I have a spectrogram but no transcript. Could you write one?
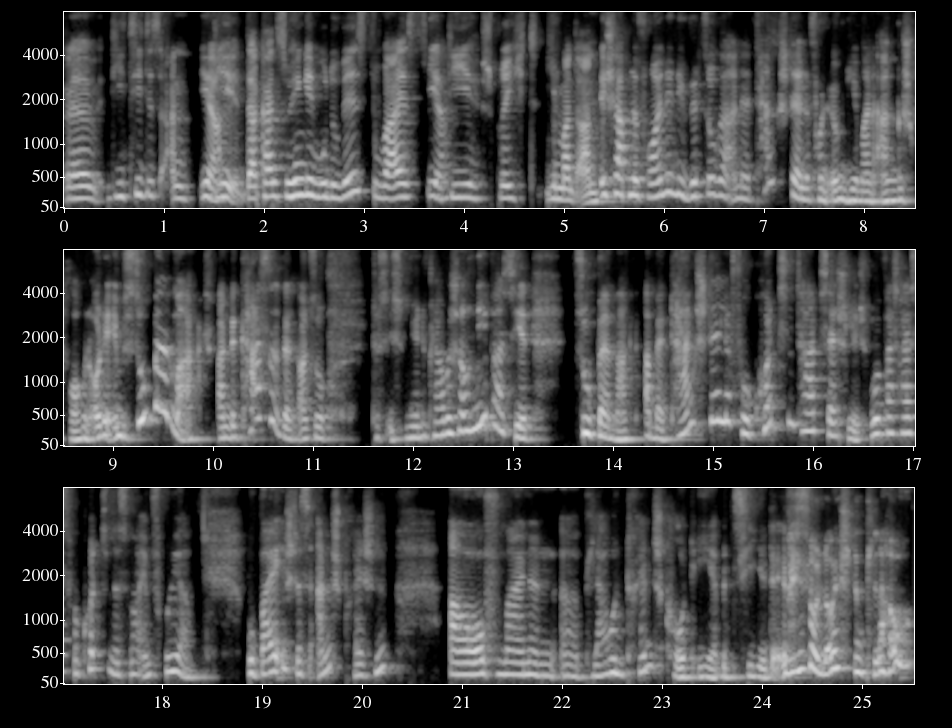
äh, die zieht es an. Ja. Die, da kannst du hingehen, wo du willst. Du weißt, Ja. die spricht jemand an. Ich habe eine Freundin, die wird sogar an der Tankstelle von irgendjemandem angesprochen oder im Supermarkt an der Kasse. Also, das ist mir, glaube ich, noch nie passiert. Supermarkt, aber Tankstelle vor kurzem tatsächlich. Was heißt vor kurzem? Das war im Frühjahr. Wobei ich das Ansprechen auf meinen äh, blauen Trenchcoat eher beziehe. Der ist so leuchtend blau.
